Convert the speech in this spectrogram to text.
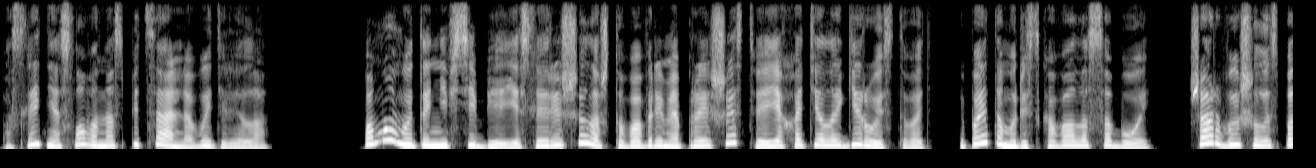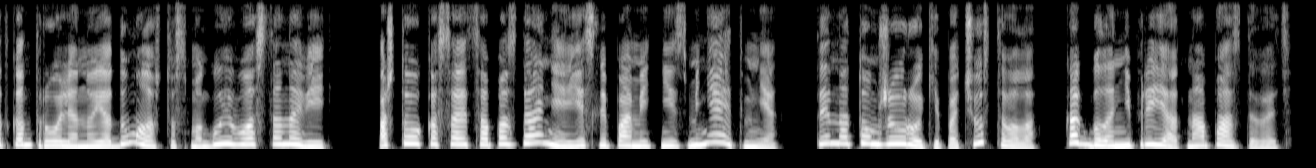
Последнее слово она специально выделила. По-моему, это не в себе, если решила, что во время происшествия я хотела геройствовать, и поэтому рисковала собой. Шар вышел из-под контроля, но я думала, что смогу его остановить. А что касается опоздания, если память не изменяет мне, ты на том же уроке почувствовала, как было неприятно опаздывать.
